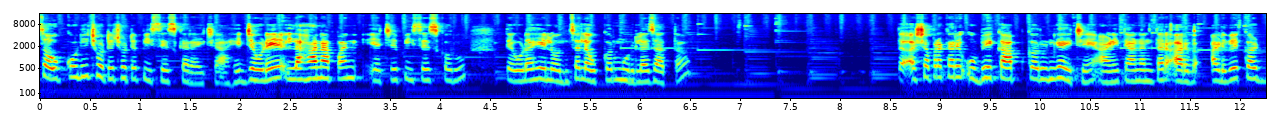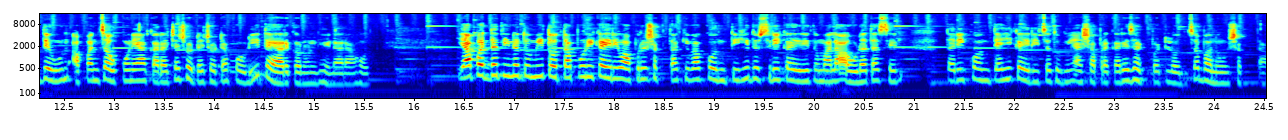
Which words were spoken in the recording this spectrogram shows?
चौकोनी छोटे छोटे पीसेस करायचे आहेत. जेवढे लहान आपण याचे पीसेस करू तेवढं हे लोणचं लवकर मुरलं जातं. तर अशा प्रकारे उभे काप करून घ्यायचे आणि त्यानंतर आडवे आडवे कट देऊन आपण चौकोनी आकाराच्या छोट्या छोट्या फोडी तयार करून घेणार आहोत. या पद्धतीने तुम्ही तोतापुरी कैरी वापरू शकता किंवा कोणतीही दुसरी कैरी तुम्हाला आवडत असेल तरी कोणत्याही कैरीचं तुम्ही अशा प्रकारे झटपट लोणचं बनवू शकता.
